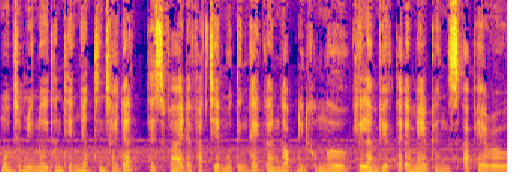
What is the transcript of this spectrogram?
một trong những nơi thân thiện nhất trên trái đất, Testify đã phát triển một tính cách gan góc đến không ngờ. Khi làm việc tại Americans Apparel,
